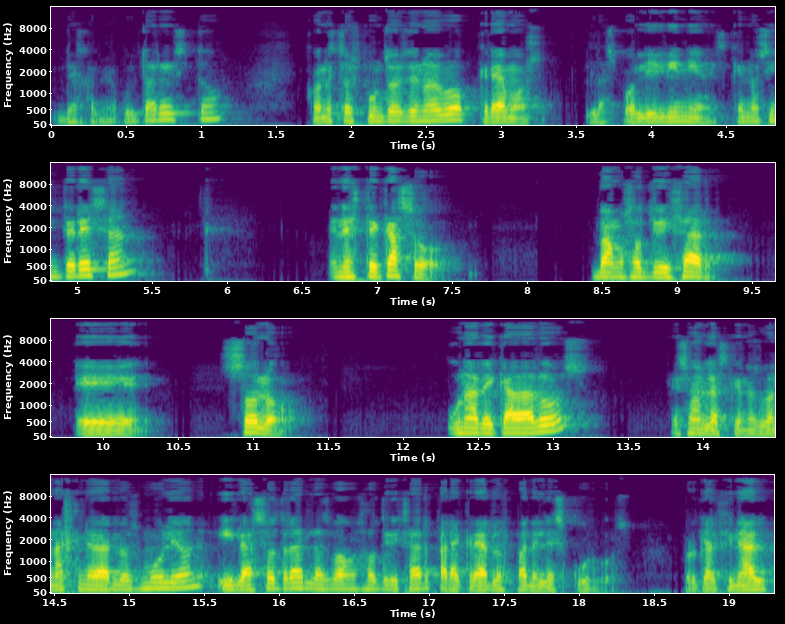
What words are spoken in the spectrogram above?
déjame ocultar esto, con estos puntos de nuevo creamos las polilíneas que nos interesan. En este caso vamos a utilizar eh, solo una de cada dos, que son las que nos van a generar los mullion, y las otras las vamos a utilizar para crear los paneles curvos, porque al final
